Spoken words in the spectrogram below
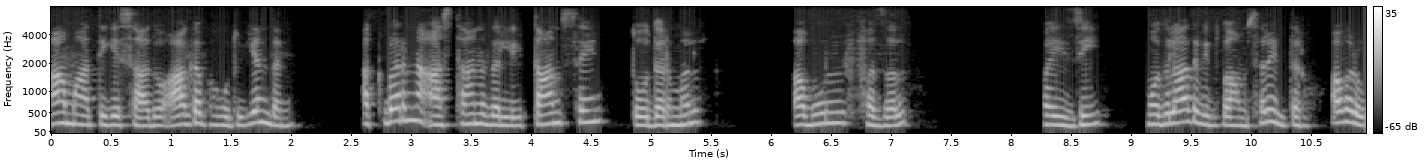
ಆ ಮಾತಿಗೆ ಸಾಧು ಆಗಬಹುದು ಎಂದನು. ಅಕ್ಬರ್ನ ಆಸ್ಥಾನದಲ್ಲಿ ತಾನ್ಸೇನ್ ತೋದರ್ಮಲ್, ಅಬುಲ್ ಫಜಲ್, ಫೈಜಿ ಮೊದಲಾದ ವಿದ್ವಾಂಸರಿದ್ದರು. ಅವರು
